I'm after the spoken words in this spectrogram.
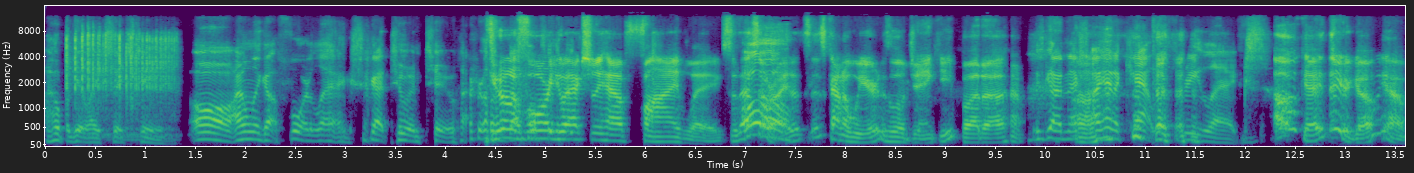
I hope I get like 16. Oh, I only got four legs. I got two and two. I If rolled you don't have double four, you actually have five legs, so that's all right. Oh. It's, it's kind of weird. It's a little janky, but uh, He's got an extra. Uh. I had a cat with three legs. Oh, okay, there you go. Yeah,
